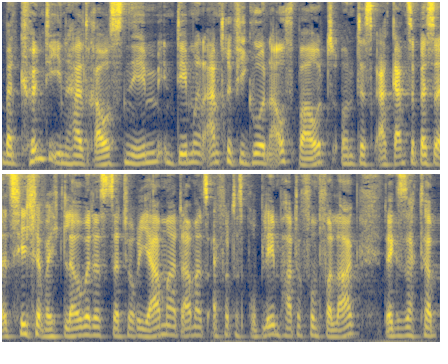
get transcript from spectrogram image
Man könnte ihn halt rausnehmen, indem man andere Figuren aufbaut und das Ganze besser erzählt, aber ich glaube, dass der Toriyama damals einfach das Problem hatte vom Verlag, der gesagt hat,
